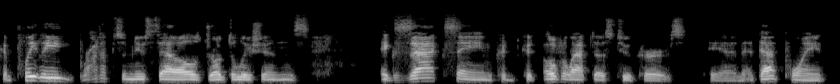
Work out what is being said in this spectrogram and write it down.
completely brought up some new cells, drug dilutions, exact same, could, could overlap those two curves. And at that point,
